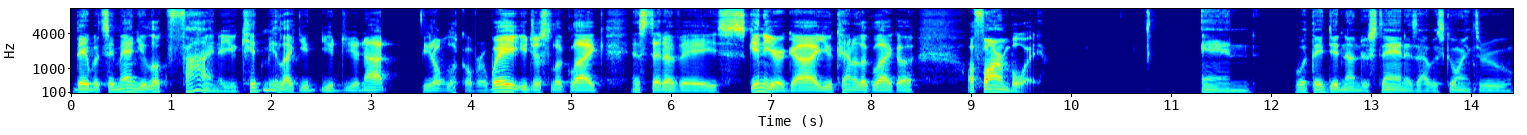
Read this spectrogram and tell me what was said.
they would say, "Man, you look fine. Are you kidding me? Like you you you're not you don't look overweight. You just look like instead of a skinnier guy, you kind of look like a a farm boy." And what they didn't understand is I was going through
